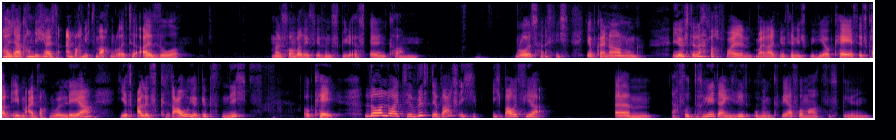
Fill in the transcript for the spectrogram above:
Weil da konnte ich jetzt einfach nichts machen, Leute. Also, mal schauen, was ich hier für ein Spiel erstellen kann. Leute, ich, ich habe keine Ahnung. Ich erstelle einfach mein, mein eigenes Handyspiel hier. Okay, es ist gerade eben einfach nur leer. Hier ist alles grau, hier gibt es nichts. Okay. Lol, Leute, wisst ihr was? Ich, ich baue jetzt hier. Ähm, ach so, dreht ein Gerät, um im Querformat zu spielen.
